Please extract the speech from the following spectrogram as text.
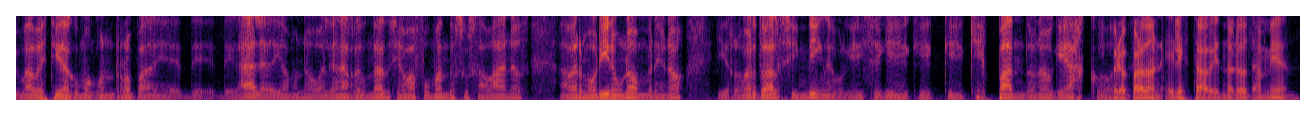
va vestida como con ropa de, de- de gala, digamos, ¿no? Valga la redundancia, va fumando sus habanos a ver morir a un hombre, ¿no? Y Roberto Art se indigna porque dice que, que, que, que espanto, ¿no? Que asco. Pero perdón, él estaba viéndolo también.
